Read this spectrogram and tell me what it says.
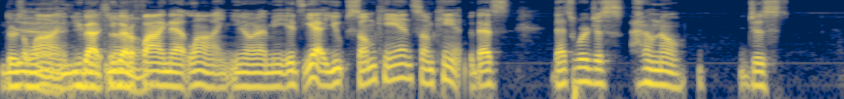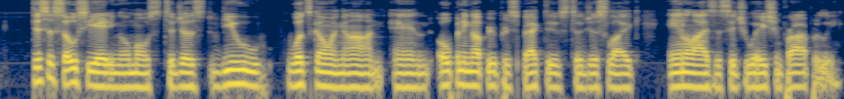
there's a line. You, you got you got to find that line. You know what I mean? It's yeah, you some can, some can't, but that's that's where just I don't know, just disassociating almost to just view what's going on and opening up your perspectives to just like analyze the situation properly.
